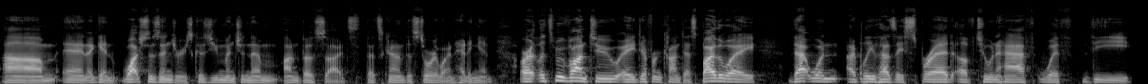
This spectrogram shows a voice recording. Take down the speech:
um, and again, watch those injuries because you mentioned them on both sides. That's kind of the storyline heading in. All right, let's move on to a different contest. By the way, that one I believe has a spread of two and a half with the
